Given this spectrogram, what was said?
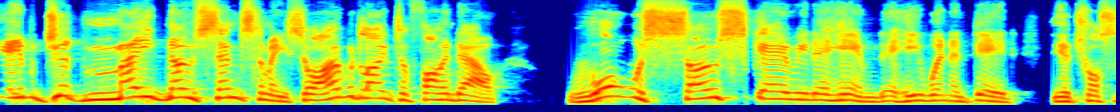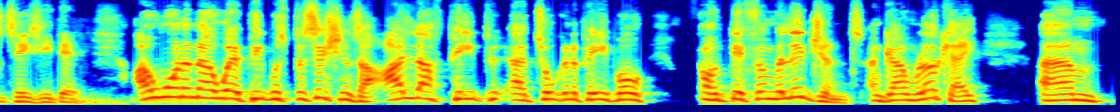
it just made no sense to me. So I would like to find out what was so scary to him that he went and did the atrocities he did. I want to know where people's positions are. I love people uh, talking to people on different religions and going, well, okay, um,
